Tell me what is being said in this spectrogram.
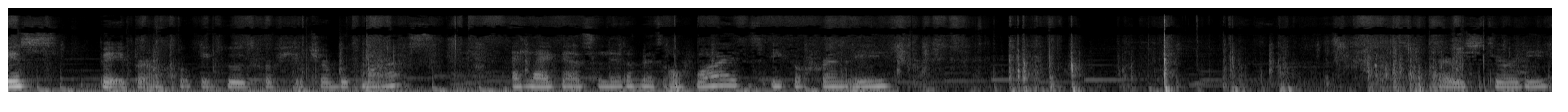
this paper will be good for future bookmarks. I like that it's a little bit of white, it's eco-friendly. Very sturdy.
